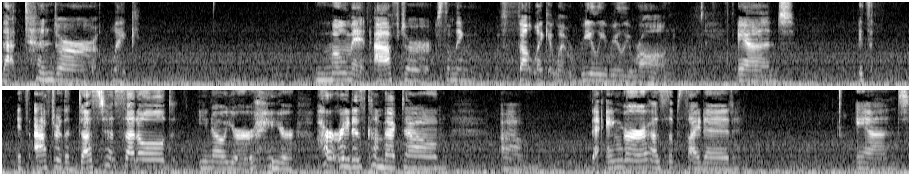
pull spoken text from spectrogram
that tender like moment after something felt like it went really really wrong and it's it's after the dust has settled you know your your heart rate has come back down. Um, the anger has subsided and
